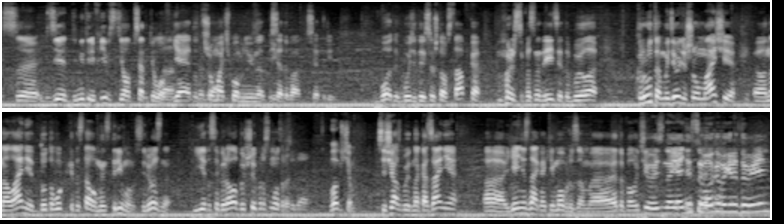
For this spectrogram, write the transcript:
с, где Дмитрий Фив сделал 50 килов. Да. Я этот шоу-матч помню именно 52-53. Вот будет, если что, вставка. Можете посмотреть, это было круто. Мы делали шоу-матчи э, на лане до того, как это стало мейнстримом, серьезно. И это собирало большие просмотры. Да. В общем, сейчас будет наказание. Э, я не знаю, каким образом э, это получилось, но я не смог выиграть дуэль.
